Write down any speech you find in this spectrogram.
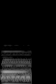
Woo!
